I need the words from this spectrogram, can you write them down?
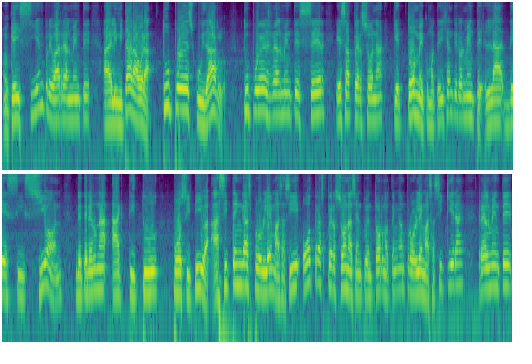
¿ok? Siempre va realmente a delimitar. Ahora, tú puedes cuidarlo. Tú puedes realmente ser esa persona que tome, como te dije anteriormente, la decisión de tener una actitud positiva. Así tengas problemas, así otras personas en tu entorno tengan problemas, así quieran realmente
